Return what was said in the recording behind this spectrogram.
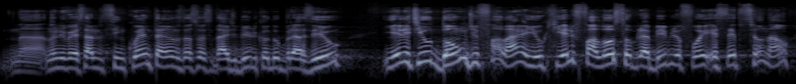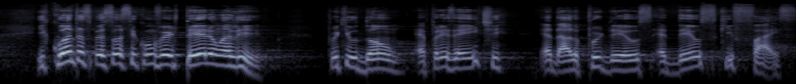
na, no aniversário de 50 anos da Sociedade Bíblica do Brasil e ele tinha o dom de falar, e o que ele falou sobre a Bíblia foi excepcional. E quantas pessoas se converteram ali? Porque o dom é presente, é dado por Deus, é Deus que faz.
